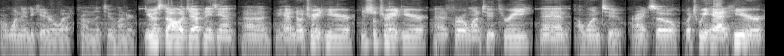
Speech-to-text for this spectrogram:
or one indicator away from the 200. US dollar, Japanese yen, uh, we had no trade here, initial trade here, and for a 1-2-3, then a 1-2. Alright, so what we had here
